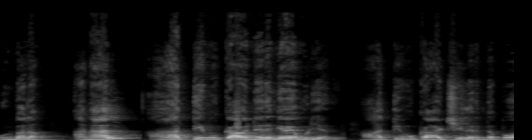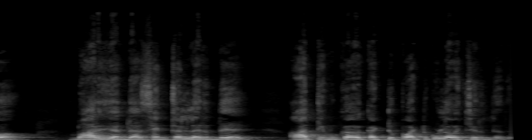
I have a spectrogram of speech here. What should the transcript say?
உண்மைதான். ஆனால் அதிமுகவை நெருங்கவே முடியாது. அதிமுக ஆட்சியில் இருந்தப்போ பாரதிய ஜனதா சென்ட்ரல்ல இருந்து அதிமுக கட்டுப்பாட்டுக்குள்ளே வச்சிருந்தது.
